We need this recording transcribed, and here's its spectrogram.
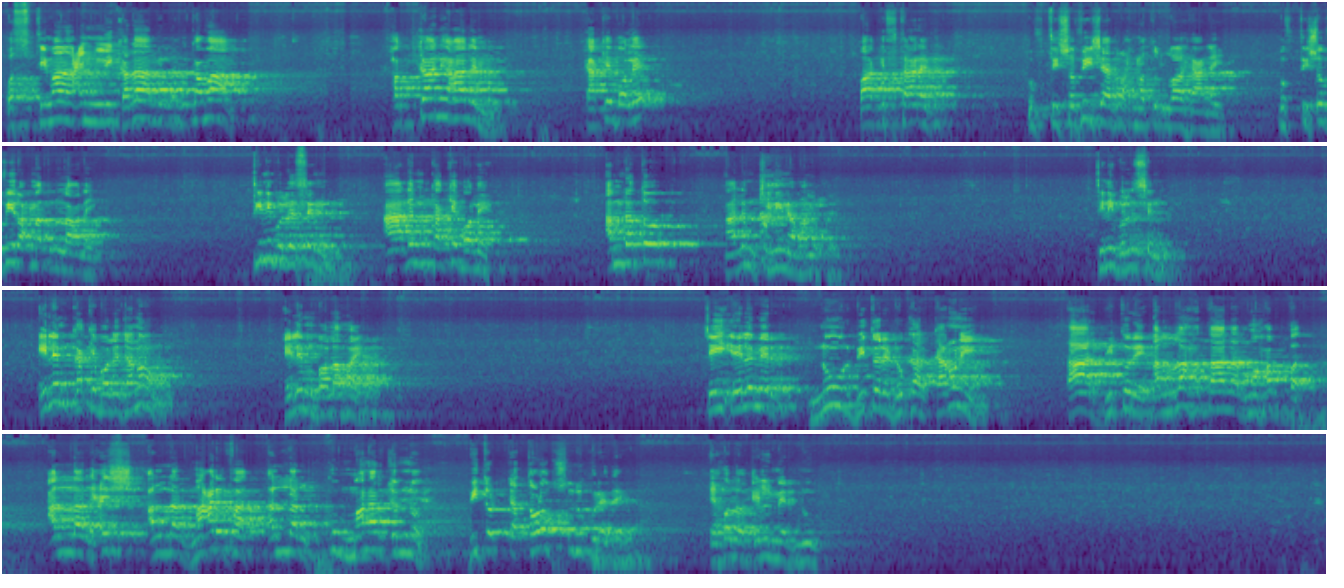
বস্তিমা আইনলি কালামিল হুকামা। হক্কানি আলেম কাকে বলে? পাকিস্তানের মুফতি শফি সাহেব রহমতুল্লাহ আলাই মুফতি শফি রহমতুল্লাহ আলাই তিনি বলেছেন আলেম কাকে বলে? আমরা তো আলেম চিনি না ভালো করে। তিনি বলেছেন, এলেম কাকে বলে জানো? এলেম বলা হয়। যেই এলেমের নূর ভিতরে ঢোকার কারণে তার ভিতরে আল্লাহ তালার মহাব্বত, আল্লাহর এশ আল্লাহর মারেফাত, আল্লাহর হুকুম মানার জন্য ভিতরটা তড়প শুরু করে দেয়। এ হলো এলমের নূর।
